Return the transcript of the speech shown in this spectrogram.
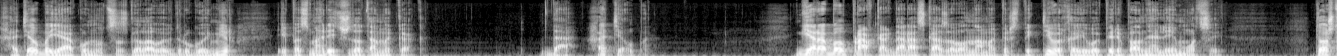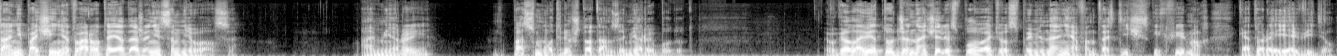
Хотел бы я окунуться с головой в другой мир и посмотреть, что там и как. Да, хотел бы. Гера был прав, когда рассказывал нам о перспективах, и его переполняли эмоции. То, что они починят ворота, я даже не сомневался. А миры? Посмотрим, что там за миры будут. В голове тут же начали всплывать воспоминания о фантастических фильмах, которые я видел,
